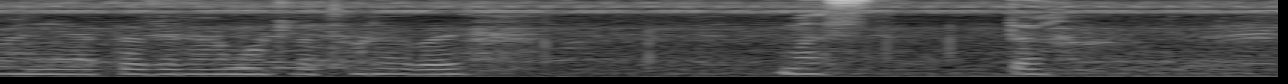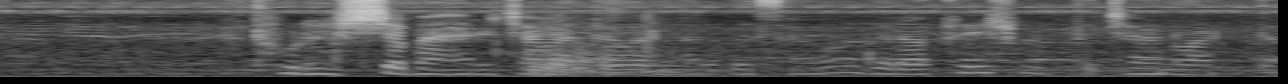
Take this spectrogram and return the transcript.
आणि आता जरा म्हटलं थोडा वेळ मस्त थोडंसं बाहेरच्या वातावरणात बसावं. जरा फ्रेश वाटतं छान वाटतं.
